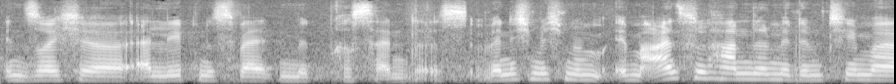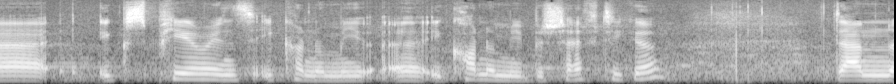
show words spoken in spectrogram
in solche Erlebniswelten mit präsent ist. Wenn ich mich im Einzelhandel mit dem Thema Experience Economy, äh, Economy beschäftige, dann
